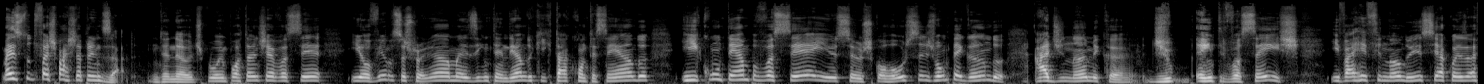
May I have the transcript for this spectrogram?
Mas isso tudo faz parte do aprendizado, entendeu? Tipo, o importante é você ir ouvindo os seus programas, entendendo o que, que tá acontecendo, e com o tempo você e os seus co-hosts vão pegando a dinâmica de- entre vocês e vai refinando isso e a coisa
